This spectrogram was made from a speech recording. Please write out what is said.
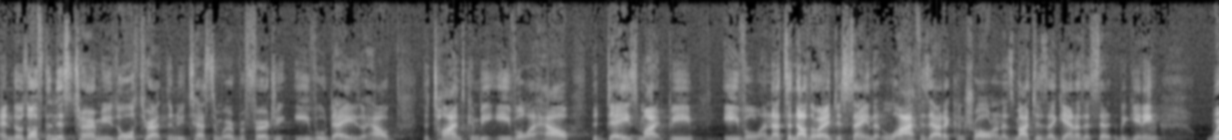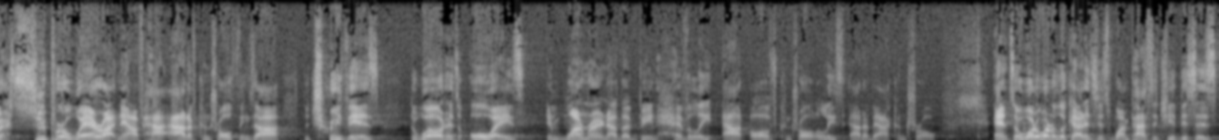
And there's often this term used all throughout the New Testament where it referred to evil days or how the times can be evil or how the days might be evil. And that's another way of just saying that life is out of control. And as much as, again, as I said at the beginning, we're super aware right now of how out of control things are, the truth is the world has always, in one way or another, been heavily out of control, at least out of our control. And so, what I want to look at is just one passage here. This is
